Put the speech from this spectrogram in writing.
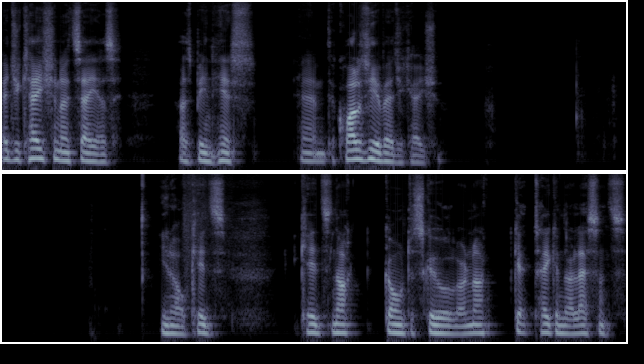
education, I'd say, has has been hit. Um, the quality of education, you know, kids kids not going to school or not get taking their lessons.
